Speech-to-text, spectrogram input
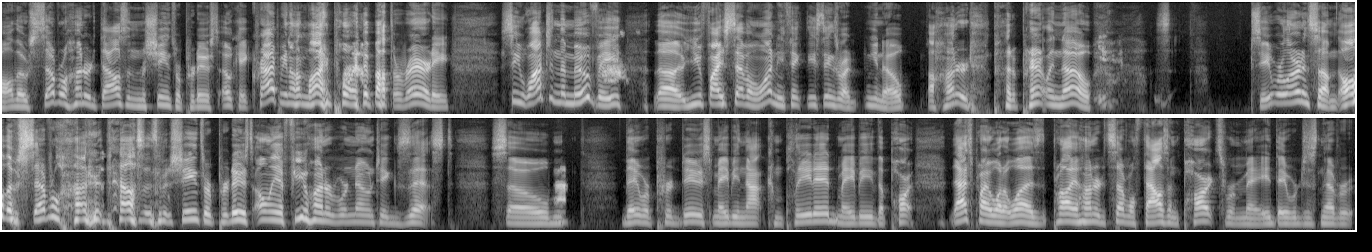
although several hundred thousand machines were produced. Okay, crapping on my point about the rarity. See, watching the movie, the U571, you think these things were, you know, 100, but apparently no. see, we're learning something. Although several hundred thousand machines were produced, only a few hundred were known to exist. So they were produced, maybe not completed, maybe the part that's probably what it was. Probably a hundred, several thousand parts were made. They were just never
